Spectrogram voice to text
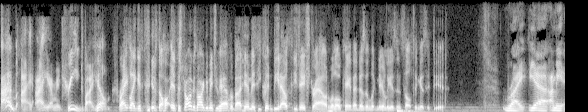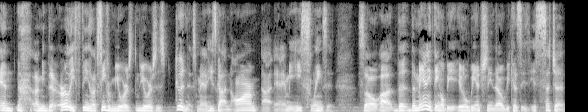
I'm I, I am intrigued by him, right? Like if, if the if the strongest argument you have about him is he couldn't beat out C.J. Stroud, well, okay, that doesn't look nearly as insulting as it did. Right. Yeah. I mean, and I mean, the early things I've seen from Ewers, Ewers is goodness, man. He's got an arm. Uh, I mean, he slings it. So uh, the the Manning thing will be it will be interesting though because it, it's such a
